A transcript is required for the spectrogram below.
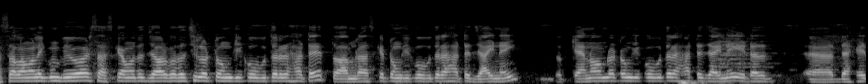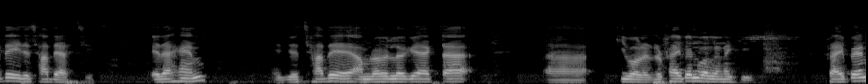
আসসালামু আলাইকুম ভিউয়ার্স, আজকে আমাদের যাওয়ার কথা ছিল টঙ্গী কবুতরের হাটে, তো আমরা আজকে টঙ্গী কবুতরের হাটে যাই নাই। তো কেন আমরা টঙ্গী কবুতরের হাটে যাই নাই, এটা দেখাইতে এই যে ছাদে আসছি। এ দেখেন, এই যে ছাদে আমরা হইল গিয়ে একটা কি বলে এটা, ফ্রাই প্যান বলে নাকি? ফ্রাই প্যান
